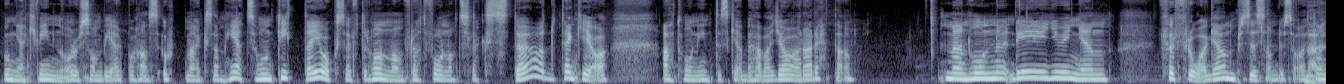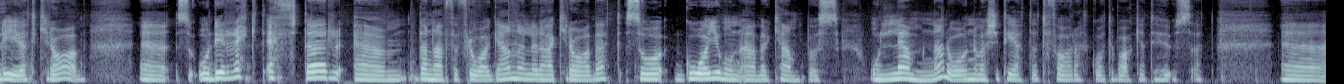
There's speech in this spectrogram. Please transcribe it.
unga kvinnor som ber på hans uppmärksamhet. Så hon tittar ju också efter honom för att få något slags stöd, tänker jag. Att hon inte ska behöva göra detta. Men hon, det är ju ingen förfrågan, precis som du sa, Nej. utan det är ju ett krav. Eh, så, och direkt efter eh, den här förfrågan, eller det här kravet, så går ju hon över campus och lämnar då universitetet för att gå tillbaka till huset. Eh,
